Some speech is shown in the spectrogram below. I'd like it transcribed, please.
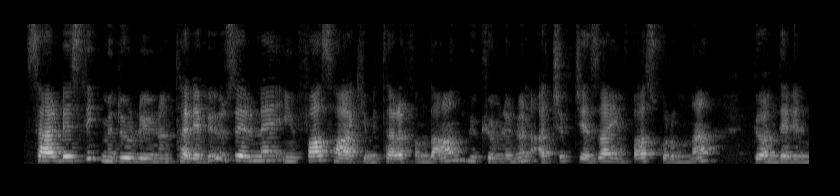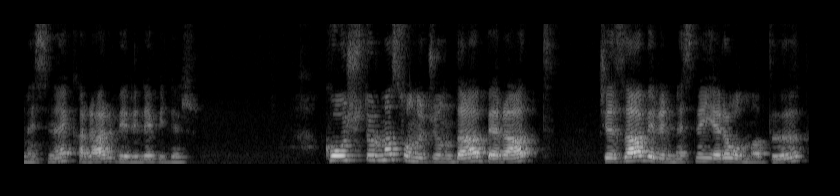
serbestlik müdürlüğünün talebi üzerine infaz hakimi tarafından hükümlünün açık ceza infaz kurumuna gönderilmesine karar verilebilir. Kovuşturma sonucunda beraat ceza verilmesine yer olmadığı,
